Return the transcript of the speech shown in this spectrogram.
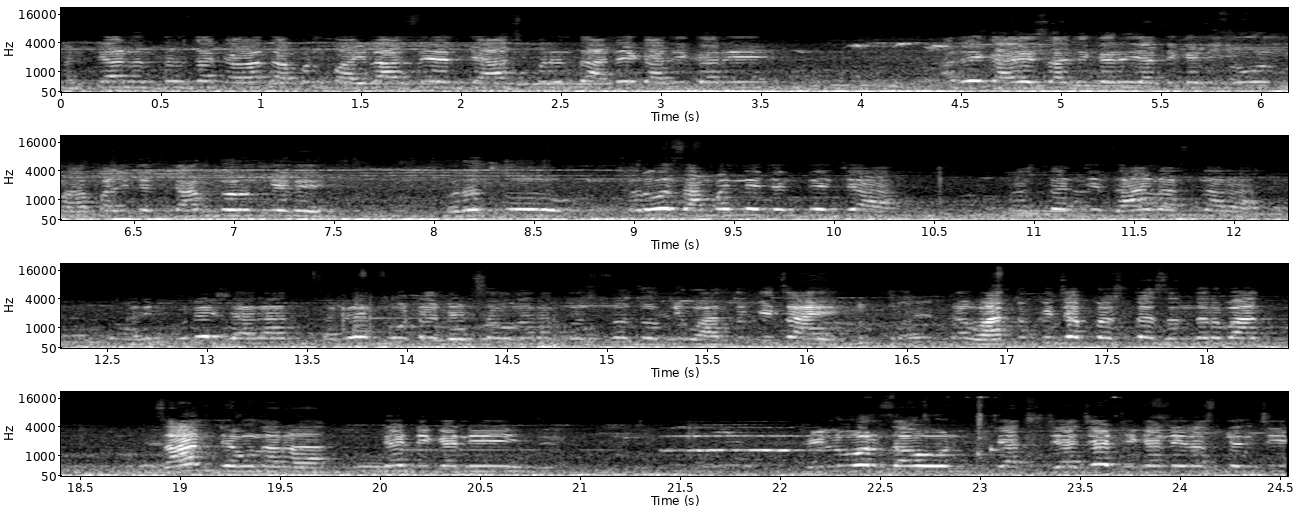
आणि त्यानंतरच्या काळात आपण पाहिलं असेल की आजपर्यंत अनेक अधिकारी अनेक आय एस अधिकारी या ठिकाणी येऊन महापालिकेत काम करून गेले. परंतु सर्वसामान्य जनतेच्या प्रश्नांची जाण असणारा आणि पुणे शहरात सगळ्यात मोठा भेडसावणारा प्रश्न जो की वाहतुकीचा आहे त्या वाहतुकीच्या प्रश्नासंदर्भात जाण ठेवणारा त्या ठिकाणी फील्डवर जाऊन त्या ज्या ज्या ठिकाणी रस्त्यांची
